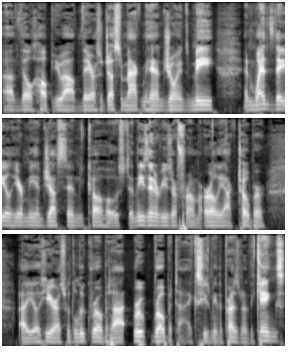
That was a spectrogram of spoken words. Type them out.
uh, they'll help you out there. So Justin MacMahan joins me, and Wednesday you'll hear me and Justin co-host. And these interviews are from early October. Uh, you'll hear us with Luc Robitaille, Robitaille, excuse me, the president of the Kings.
